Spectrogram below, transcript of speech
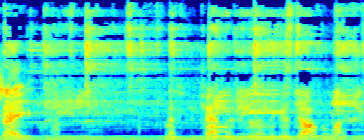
Say, Mr. Chandler's doing a good job of lighting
